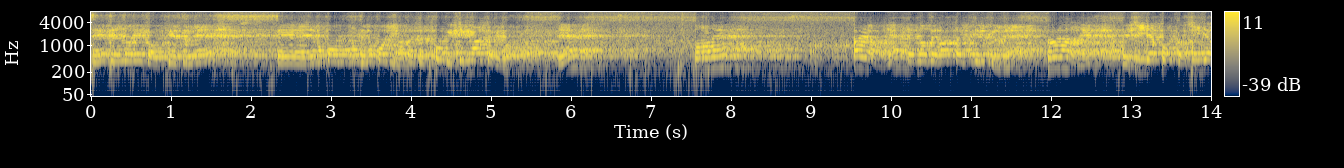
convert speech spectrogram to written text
ね、天皇陛下を否定するね、えデモ行デモ行進に私たち抗議してきましたけどねそのね彼らはね天皇制反対言ってるけどねそれならねえー侵略国家侵略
